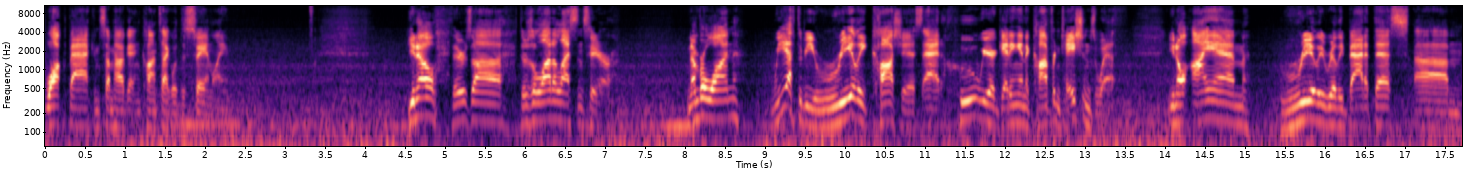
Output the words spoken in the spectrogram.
walk back and somehow get in contact with his family. You know, there's a, there's a lot of lessons here. Number one, we have to be really cautious at who we are getting into confrontations with. You know, I am really, really bad at this. Um,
